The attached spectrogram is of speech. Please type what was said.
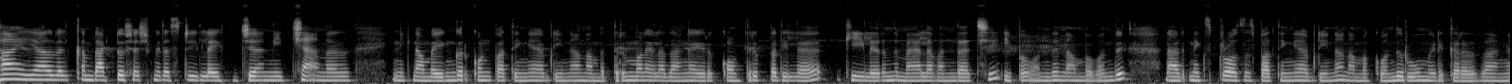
Hi y'all welcome back to Sashmita street life journey channel இன்றைக்கி நம்ம எங்கே இருக்கோம்னு பார்த்தீங்க அப்படின்னா நம்ம திருமலையில் தாங்க இருக்கோம். திருப்பதியில் கீழேருந்து மேலே வந்தாச்சு. இப்போ வந்து நம்ம வந்து நெக்ஸ்ட் ப்ராசஸ் பார்த்திங்க அப்படின்னா நமக்கு வந்து ரூம் எடுக்கிறது தாங்க.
